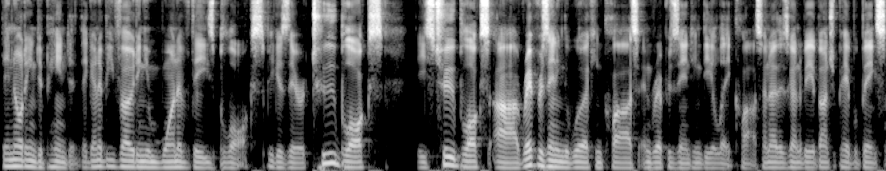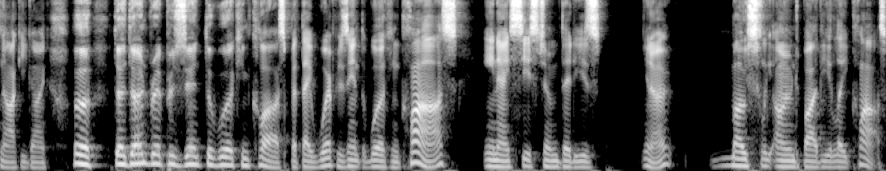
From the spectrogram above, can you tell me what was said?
they're not independent. They're going to be voting in one of these blocks because there are two blocks. These two blocks are representing the working class and representing the elite class. I know there's going to be a bunch of people being snarky going, Uh, they don't represent the working class, but they represent the working class in a system that is, you know, mostly owned by the elite class.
